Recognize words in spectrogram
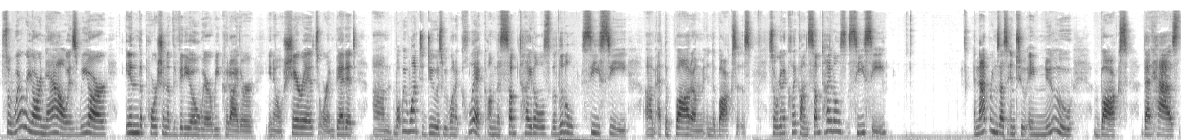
So where we are now is we are in the portion of the video where we could either you know share it or embed it. Um, what we want to do is we want to click on the subtitles, the little CC um, at the bottom in the boxes. So we're going to click on Subtitles CC, and that brings us into a new box that has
